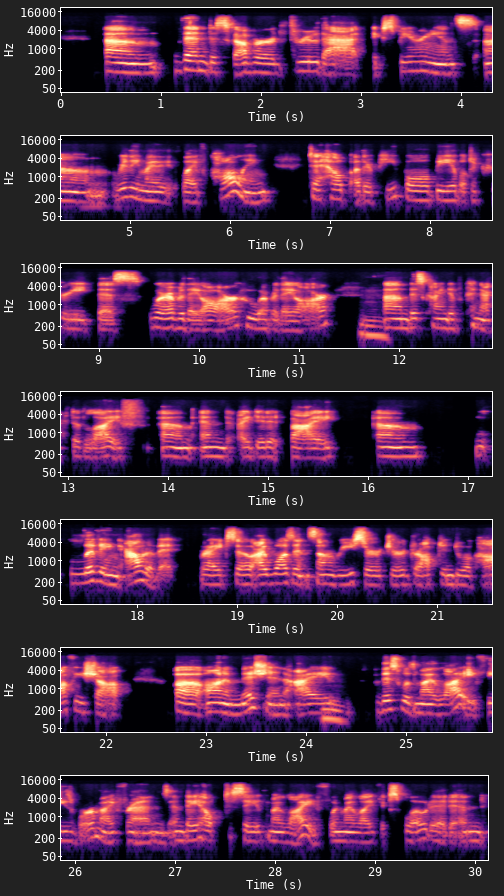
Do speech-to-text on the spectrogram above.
um, then discovered through that experience um, really my life calling to help other people be able to create this wherever they are, whoever they are, mm. um, this kind of connected life. Um, and I did it by um, living out of it right? So I wasn't some researcher dropped into a coffee shop uh, on a mission. I mm. this was my life. These were my friends, and they helped to save my life when my life exploded. And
